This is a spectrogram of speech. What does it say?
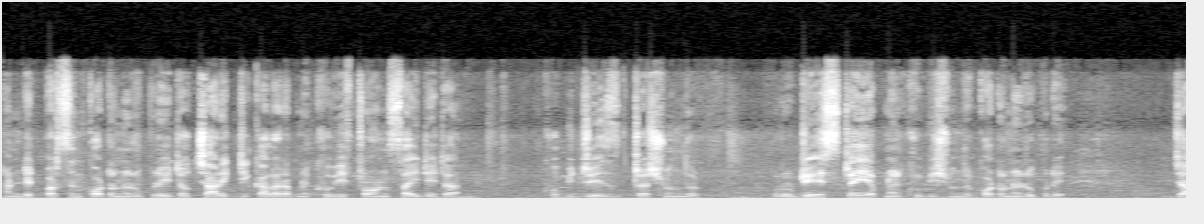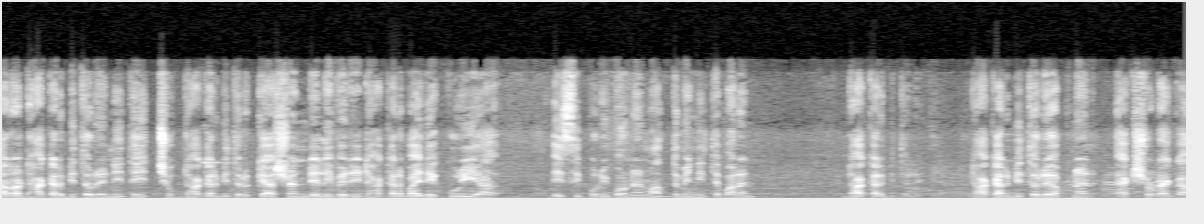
hundred percent কটনের উপরে। এটা হচ্ছে আরেকটি কালার আপনার খুবই ফ্রন্ট সাইড এটা। খুবই ড্রেসটা সুন্দর। পুরো ড্রেসটাই আপনার খুবই সুন্দর, কটনের উপরে। যারা ঢাকার ভিতরে নিতে ইচ্ছুক, ঢাকার ভিতরে ক্যাশ অন ডেলিভারি ঢাকার বাইরে কুরিয়া এসি পরিবহনের মাধ্যমে নিতে পারেন ঢাকার ভিতরে। ঢাকার ভিতরে আপনার একশো টাকা,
